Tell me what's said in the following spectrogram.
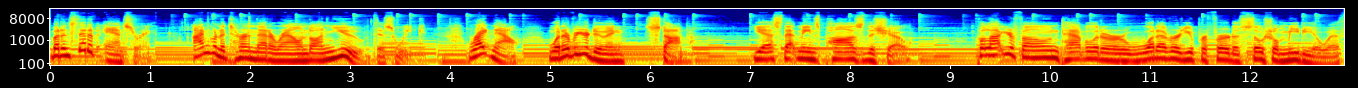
But instead of answering, I'm going to turn that around on you this week. Right now, whatever you're doing, stop. Yes, that means pause the show. Pull out your phone, tablet, or whatever you prefer to social media with,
